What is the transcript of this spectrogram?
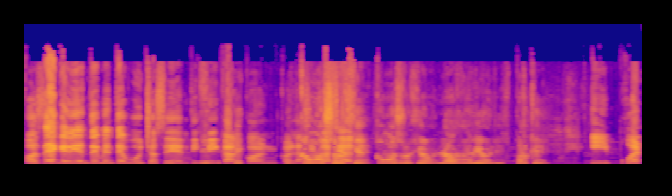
O sea que evidentemente muchos se identifican con, con las ¿Cómo situaciones. surgió, ¿Cómo surgió los raviolis? ¿Por qué? Y puer-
